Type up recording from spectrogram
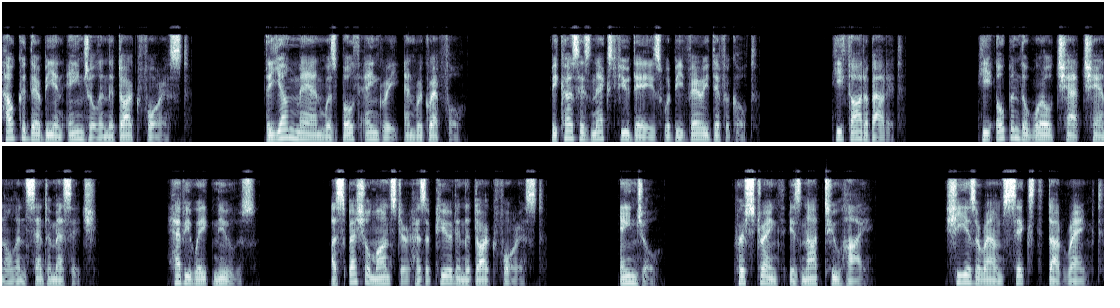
How could there be an angel in the dark forest? The young man was both angry and regretful. Because his next few days would be very difficult. He thought about it. He opened the World Chat channel and sent a message. Heavyweight News. A special monster has appeared in the dark forest. Angel. Her strength is not too high. She is around 6th. ranked.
